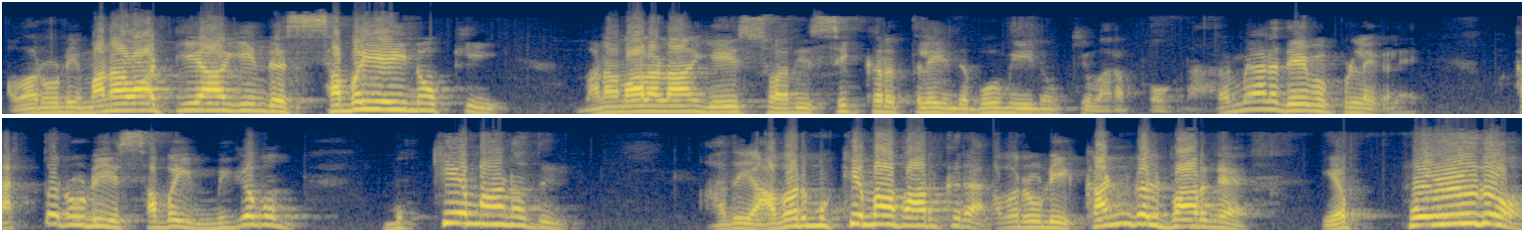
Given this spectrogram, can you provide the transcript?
அவருடைய மனவாட்டியாகி இந்த சபையை நோக்கி மணவாளனாக இயேசு அதி சீக்கிரத்திலே இந்த பூமியை நோக்கி வரப்போகிறார். அருமையான தேவ பிள்ளைகளே கர்த்தருடைய சபை மிகவும் முக்கியமானது. அதை அவர் முக்கியமா பார்க்கிறார். அவருடைய கண்கள் பாருங்க எப்பொழுதும்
